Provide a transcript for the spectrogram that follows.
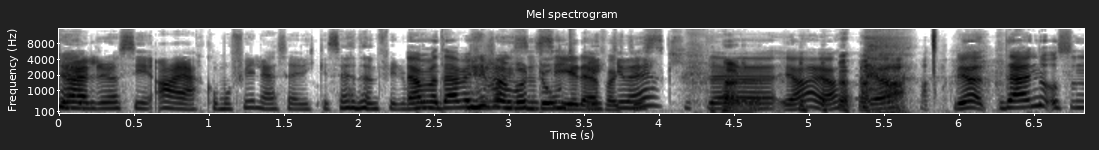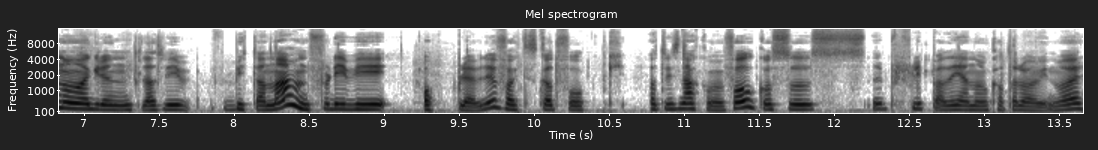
Ja, eller å si ah, 'jeg er komofil, homofil, jeg ser ikke se den filmen'. Ja, men det er veldig mange som dumt sier det, faktisk. Det, Er det det? Ja, ja. ja. Vi har, det er også noen av grunnene til at vi bytta navn. Fordi vi opplevde jo faktisk at folk At vi snakka med folk, og så flippa de gjennom katalogen vår.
